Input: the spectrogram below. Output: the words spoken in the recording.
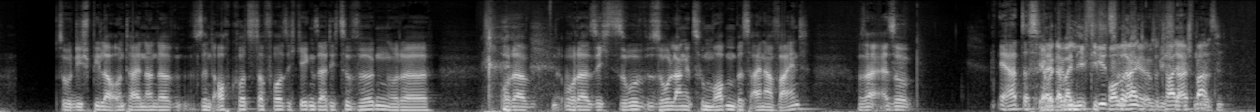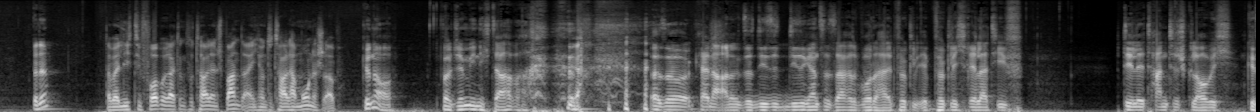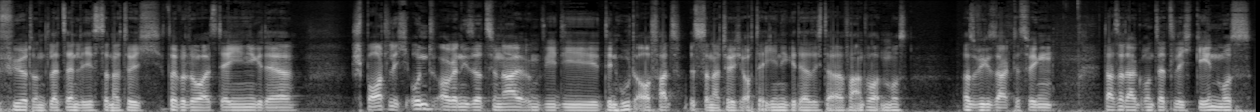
so die Spieler untereinander sind auch kurz davor, sich gegenseitig zu würgen oder oder, oder sich so, so lange zu mobben, bis einer weint. Also, er hat das ja, ja dabei lief die Vorbereitung total entspannt. Müssen. Bitte? Dabei lief die Vorbereitung total entspannt eigentlich und total harmonisch ab. Genau, weil Jimmy nicht da war. Ja. also, keine Ahnung, diese, diese ganze Sache wurde halt wirklich, wirklich relativ dilettantisch, glaube ich, geführt und letztendlich ist dann natürlich Thibodeau als derjenige, der sportlich und organisational irgendwie die, den Hut auf hat, ist dann natürlich auch derjenige, der sich da verantworten muss. Also wie gesagt, deswegen, dass er da grundsätzlich gehen muss,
